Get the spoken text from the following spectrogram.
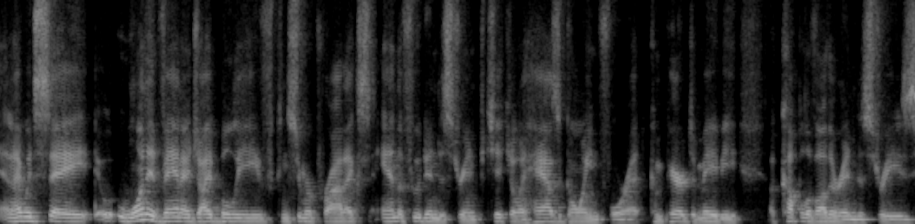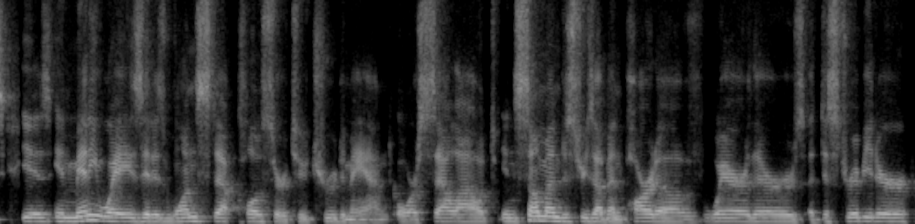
And I would say one advantage I believe consumer products and the food industry in particular has going for it compared to maybe a couple of other industries is in many ways it is one step closer to true demand or sell out. In some industries I've been part of where there's a distributor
